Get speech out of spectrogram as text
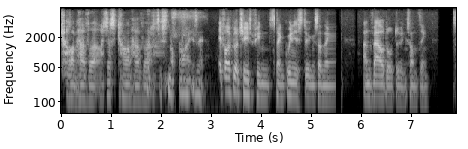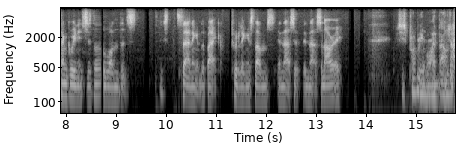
can't have that. I just can't have that. It's just not right, is it? if I've got to choose between Sanguinius doing something and Valdor doing something, Sanguinius is the one that's standing at the back twiddling his thumbs in that in that scenario. Which is probably why Valdor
